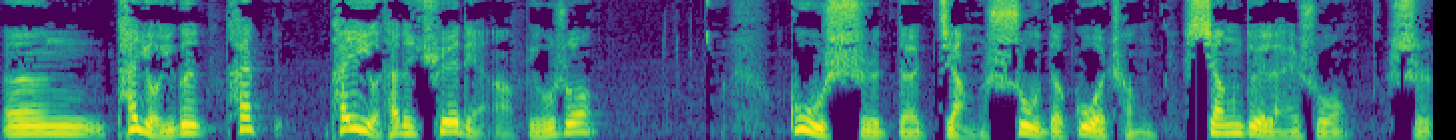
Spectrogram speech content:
嗯，它有一个，它它也有它的缺点啊。比如说，故事的讲述的过程相对来说是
